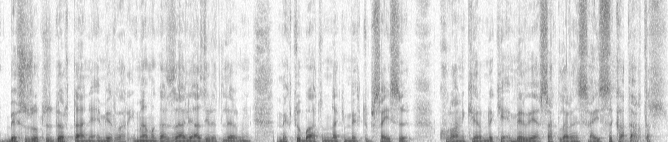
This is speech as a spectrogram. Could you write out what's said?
534 tane emir var. İmam Gazali Hazretleri'nin mektubatındaki mektup sayısı Kur'an-ı Kerim'deki emir ve yasakların sayısı kadardır.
